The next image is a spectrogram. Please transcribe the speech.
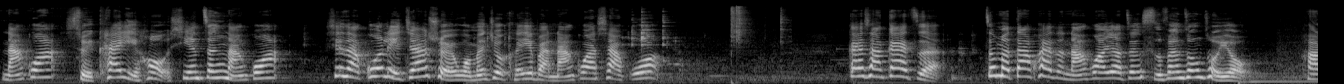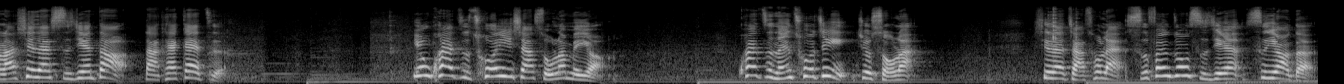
南瓜水开以后先蒸南瓜。现在锅里加水，我们就可以把南瓜下锅，盖上盖子。这么大块的南瓜要蒸十分钟左右。好了，现在时间到，打开盖子，用筷子戳一下，熟了没有？筷子能戳进就熟了。现在夹出来，十分钟时间是要的，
